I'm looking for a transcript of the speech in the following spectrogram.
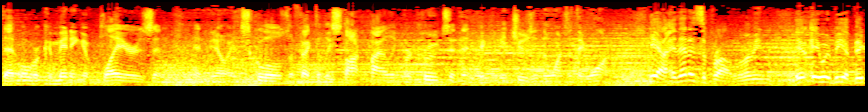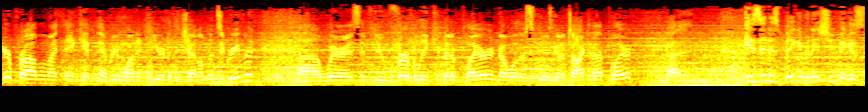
that overcommitting of players and, and you know in schools effectively stockpiling recruits and then picking and choosing the ones that they want. Yeah, and that is the problem. I mean, it, it would be a bigger problem, I think, if everyone adhered to the gentleman's agreement. Uh, whereas if you verbally commit a player, no other school is going to talk to that player. Uh, Is it as big of an issue because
